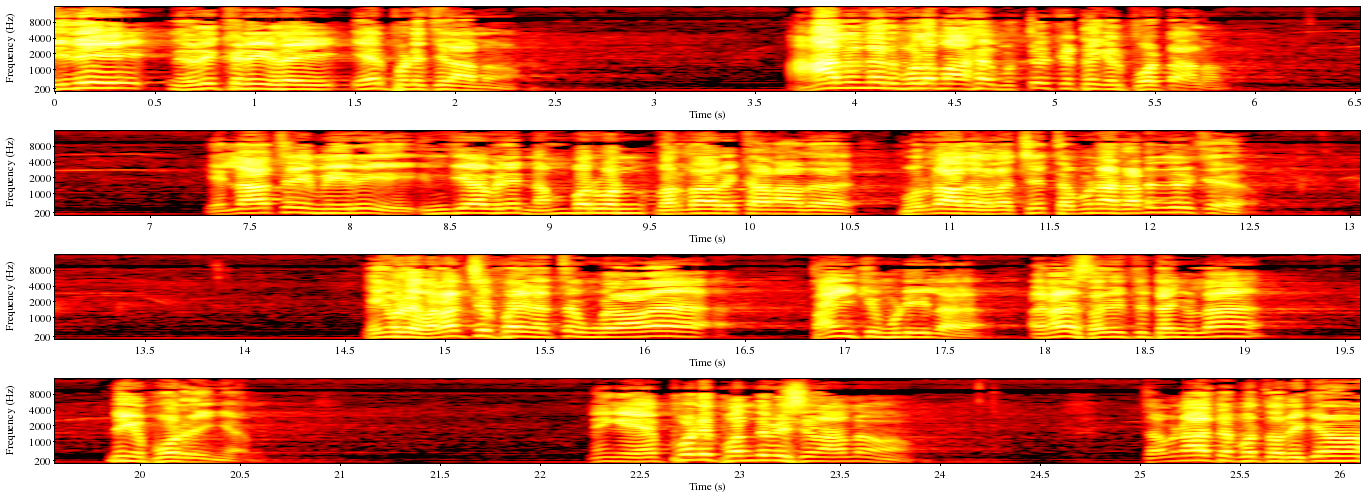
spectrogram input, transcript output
நிதி நெருக்கடிகளை ஏற்படுத்தினாலும் ஆளுநர் மூலமாக முட்டுக்கட்டைகள் போட்டாலும் எல்லாத்தையும் மீறி இந்தியாவிலே நம்பர் ஒன் வரலாறு காணாத பொருளாதார வளர்ச்சி தமிழ்நாடு அடைஞ்சிருக்கு. எங்களுடைய வளர்ச்சி பயணத்தை உங்களால தாங்கிக்க முடியல. அதனால சதி திட்டங்கள்லாம் நீங்க போடுறீங்க. நீங்க எப்படி பந்து வீசினாலும் தமிழ்நாட்டை பொறுத்த வரைக்கும்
